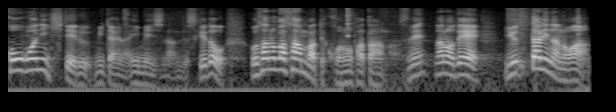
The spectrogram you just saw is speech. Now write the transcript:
交互に来てるみたいなイメージなんですけどボサノバサンバってこのパターンなんですね。なのでゆったりなのは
